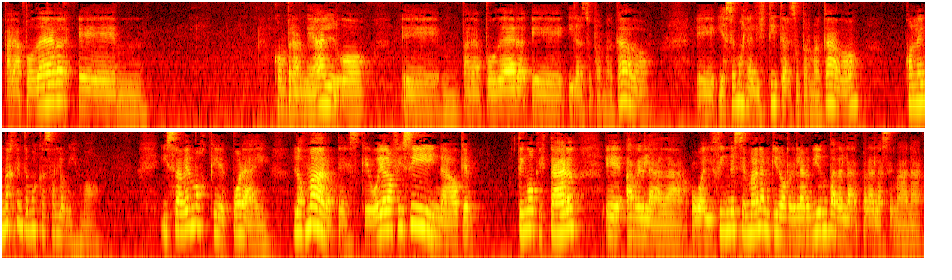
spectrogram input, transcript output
para poder eh, comprarme algo, eh, para poder eh, ir al supermercado eh, y hacemos la listita del supermercado, con la imagen tenemos que hacer lo mismo. Y sabemos que por ahí, los martes que voy a la oficina o que tengo que estar arreglada o el fin de semana me quiero arreglar bien para la, para la semana.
